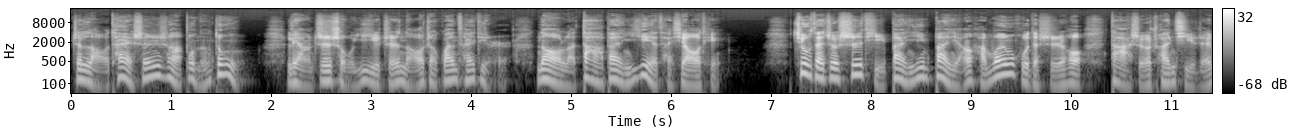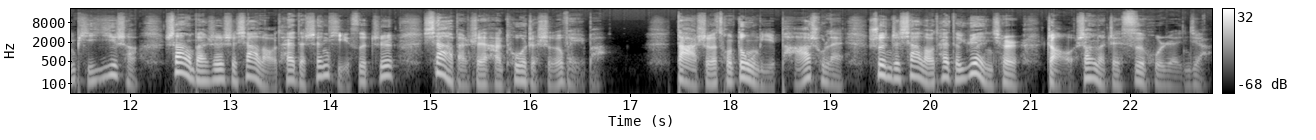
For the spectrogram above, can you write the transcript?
这老太身上不能动。两只手一直挠着棺材底儿，闹了大半夜才消停。就在这尸体半阴半阳还温乎的时候，大蛇穿起人皮衣裳，上半身是夏老太的身体四肢，下半身还拖着蛇尾巴。大蛇从洞里爬出来，顺着夏老太的怨气儿找上了这四户人家。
